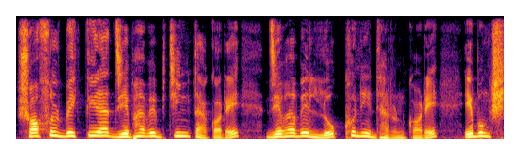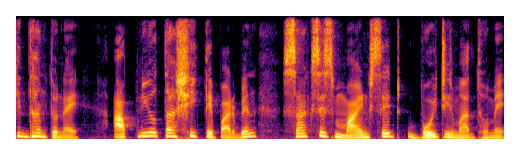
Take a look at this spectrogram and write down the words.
সফল ব্যক্তিরা যেভাবে চিন্তা করে, যেভাবে লক্ষ্য নির্ধারণ করে এবং সিদ্ধান্ত নেয়, আপনিও তা শিখতে পারবেন সাকসেস মাইন্ডসেট বইটির মাধ্যমে।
